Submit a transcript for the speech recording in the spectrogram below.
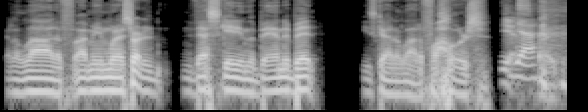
got a lot of, I mean, when I started investigating the band a bit, he's got a lot of followers. Yes.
